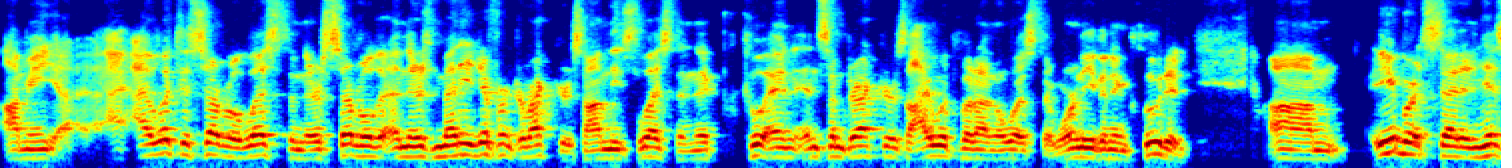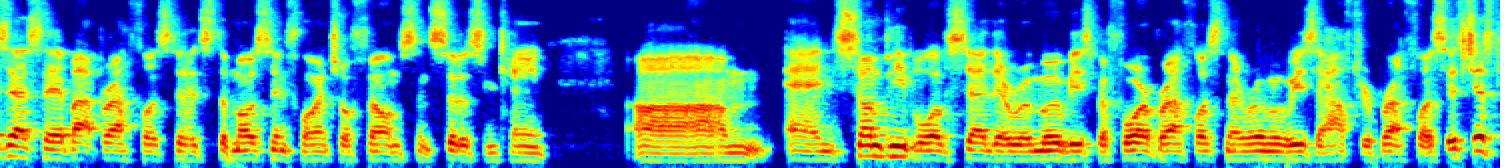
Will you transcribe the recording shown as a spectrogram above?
I mean, I, I, looked at several lists, and there's several, and there's many different directors on these lists, and, and, and some directors I would put on the list that weren't even included. Um, Ebert said in his essay about Breathless that it's the most influential film since Citizen Kane. Um, and some people have said there were movies before Breathless and there were movies after Breathless. It's just,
